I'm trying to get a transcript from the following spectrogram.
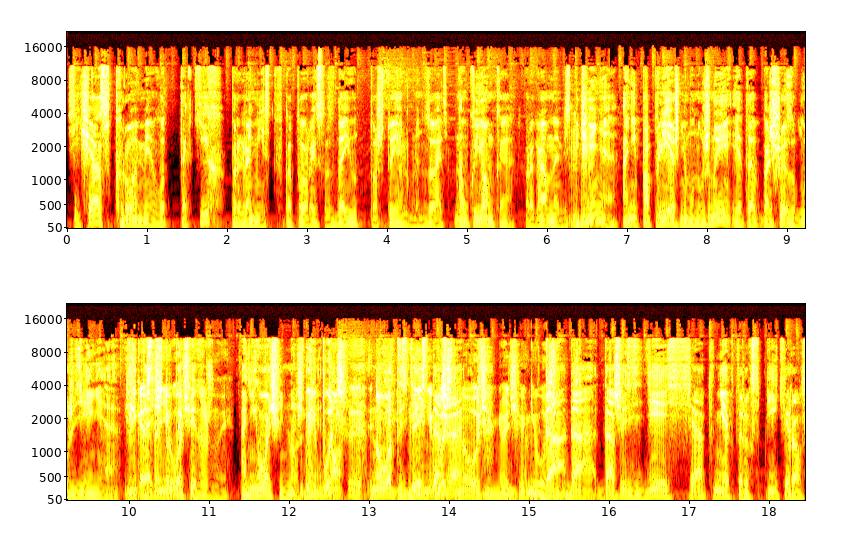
Сейчас, кроме вот таких программистов, которые создают то, что я люблю называть наукоемкое программное обеспечение, они по-прежнему нужны, это большое заблуждение. Мне считать, кажется, они что очень таких- нужны. Они очень нужны. И Но- больше- но, вот здесь не даже... больше, но очень, очень, не очень. Да, да. Даже здесь от некоторых спикеров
